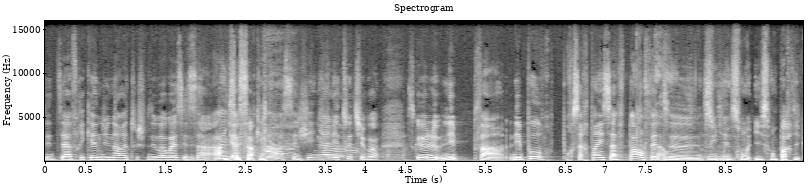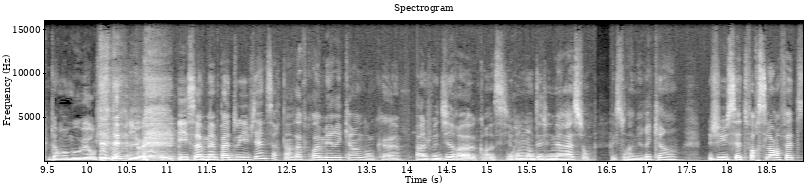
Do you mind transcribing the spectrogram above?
es, africaine du Nord et tout. Je faisais Ouais, ouais, c'est ça. Ah, il y a c'est ah, c'est génial et tout, tu vois. Parce que le, les, les pauvres, pour certains, ils savent pas en fait ah euh, d'où ils viennent. Ils sont, ils sont particulièrement mauvais en géographie. et ils savent même pas d'où ils viennent, certains Afro-Américains. Donc, euh, je veux dire, euh, quand s'ils remontent des générations. Ils sont américains. Hein. J'ai eu cette force-là, en fait,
